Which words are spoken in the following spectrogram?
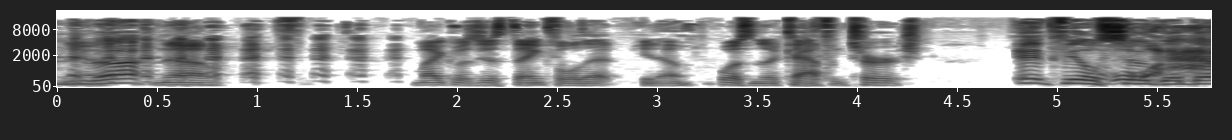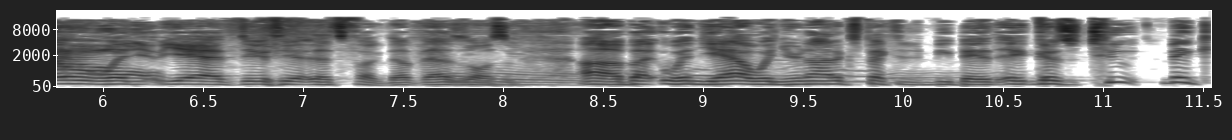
No, no. Mike was just thankful that you know wasn't a Catholic church. It feels so good though. When you, yeah, dude, yeah, that's fucked up. That's awesome. Uh, but when yeah, when you're not expected to be bathed, it goes two big,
